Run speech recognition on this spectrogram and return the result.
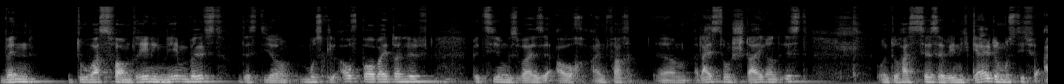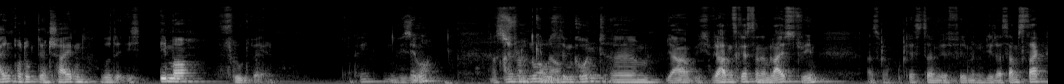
wenn du was vorm Training nehmen willst, das dir Muskelaufbau weiterhilft, beziehungsweise auch einfach ähm, leistungssteigernd ist und du hast sehr, sehr wenig Geld und musst dich für ein Produkt entscheiden, würde ich immer Flut wählen. Okay, wieso? Immer. Was ist Einfach nur genau? aus dem Grund, ähm, ja, ich, wir hatten es gestern im Livestream, also gestern, wir filmen wieder Samstag.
